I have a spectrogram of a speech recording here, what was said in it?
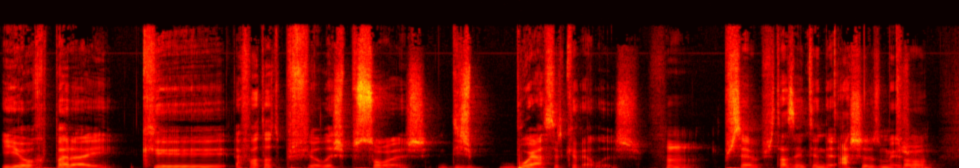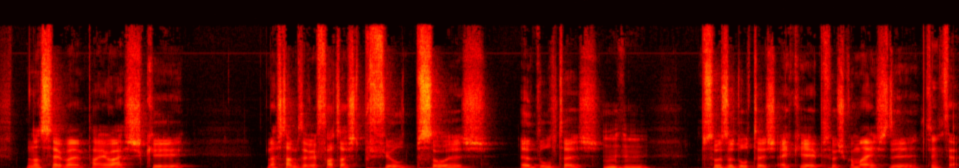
e eu reparei que a foto de perfil das pessoas diz bué acerca delas. Hum. Percebes? Estás a entender? Achas o mesmo? Tô. Não sei bem, pá. Eu acho que nós estamos a ver fotos de perfil de pessoas adultas, Uhum. pessoas adultas, a.k.a. pessoas com mais de Então,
